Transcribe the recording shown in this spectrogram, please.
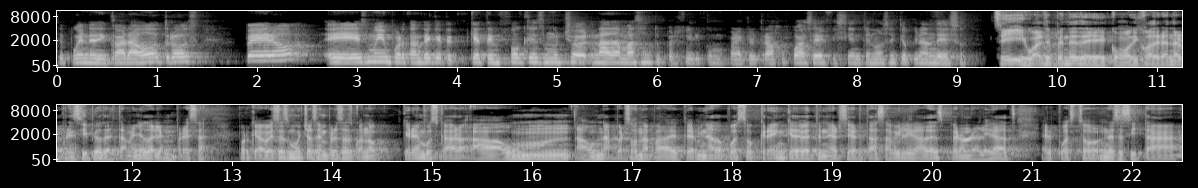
se pueden dedicar a otros, pero eh, es muy importante que te, que te enfoques mucho nada más en tu perfil como para que el trabajo pueda ser eficiente. No sé qué opinan de eso. Sí, igual depende de, como dijo Adrián al principio, del tamaño de la empresa, porque a veces muchas empresas cuando quieren buscar a, un, a una persona para determinado puesto creen que debe tener ciertas habilidades, pero en realidad el puesto necesita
